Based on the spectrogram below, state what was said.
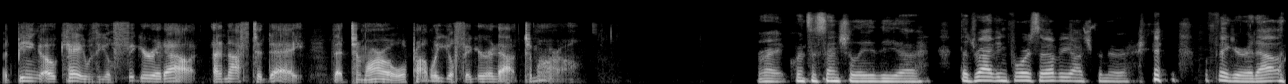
but being okay with you'll figure it out enough today that tomorrow will probably you'll figure it out tomorrow. Right. Quintessentially the uh the driving force of every entrepreneur. we'll figure it out.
